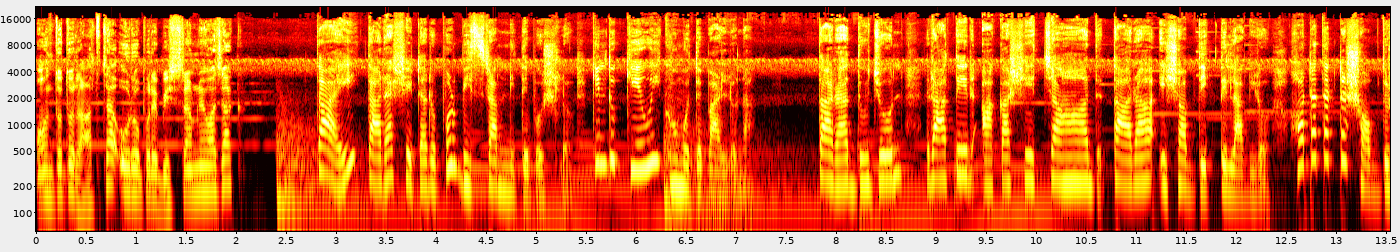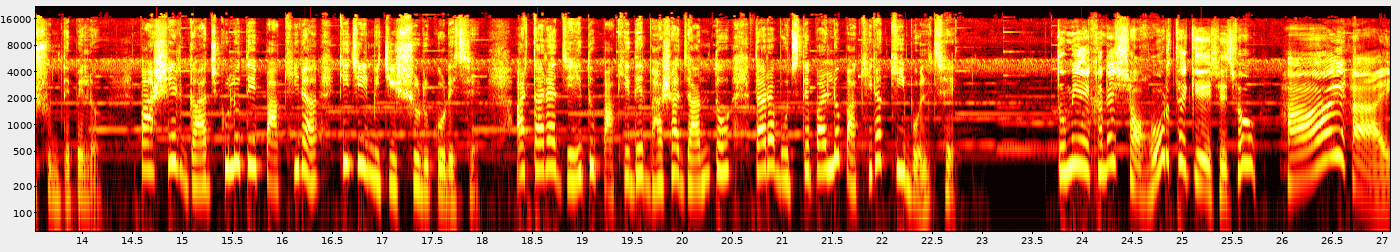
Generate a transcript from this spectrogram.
অন্তত রাতটা ওর ওপরে বিশ্রাম নেওয়া যাক। তাই তারা সেটার উপর বিশ্রাম নিতে বসল। কিন্তু কেউই ঘুমোতে পারল না। তারা দুজন, রাতের আকাশে চাঁদ, তারা এসব দেখতে লাগল। হঠাৎ একটা শব্দ শুনতে পেল। পাশের গাছগুলোতে পাখিরা কিচিরমিচির শুরু করেছে। আর তারা যেহেতু পাখিদের ভাষা জানতো, তারা বুঝতে পারল পাখিরা কি বলছে। তুমি এখানে শহর থেকে এসেছ? হায় হায়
